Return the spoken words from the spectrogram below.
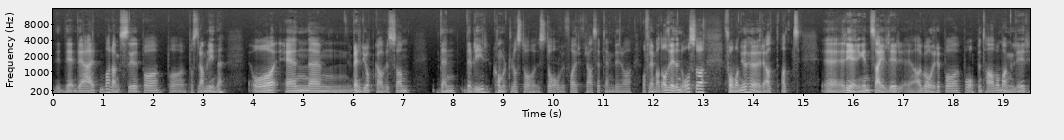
det, det er balanse på, på, på, stram line. Og en um, veldig oppgave som den det blir, kommer til å stå, stå overfor fra september og, og fremad. Allerede nå så får man jo høre at, at Eh, regjeringen seiler eh, av gårde på, på åpent hav og mangler,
